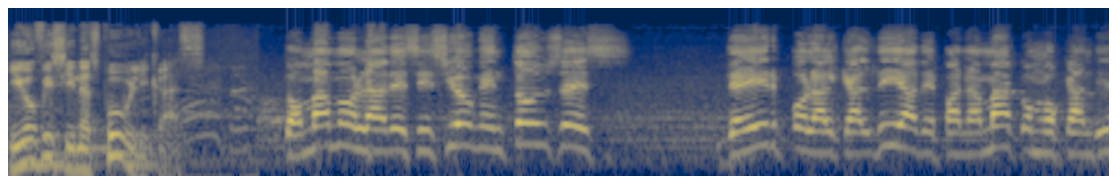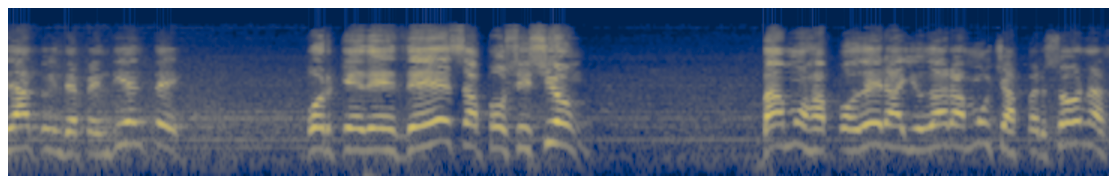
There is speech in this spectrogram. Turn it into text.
y oficinas públicas. Tomamos la decisión entonces de ir por la alcaldía de Panamá como candidato independiente porque desde esa posición vamos a poder ayudar a muchas personas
